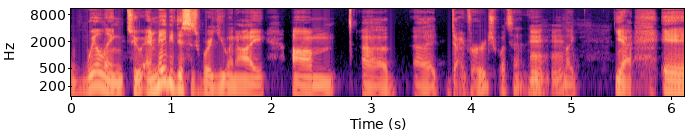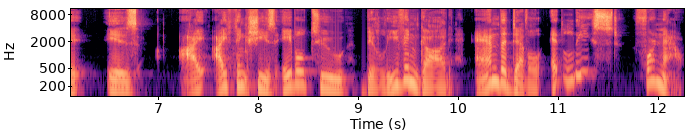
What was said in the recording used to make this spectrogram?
willing to, and maybe this is where you and I um, uh, uh, diverge. What's that? Mm-hmm. Like, yeah, it is. I I think she's able to believe in God and the devil at least for now,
